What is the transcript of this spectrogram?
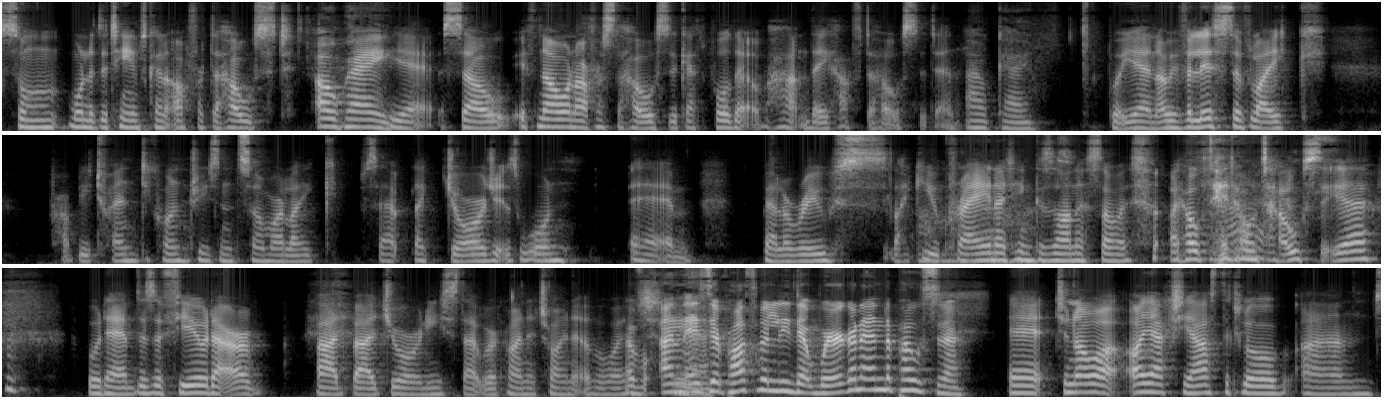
some one of the teams can offer to host. Okay. Yeah. So if no one offers to host, it gets pulled out of a hat, and they have to host it then. Okay. But yeah, now we've a list of like probably twenty countries, and some are like like Georgia is one, um, Belarus, like Oh Ukraine, I think is on it. So I, I hope they don't host it. Yeah. But um, there's a few that are bad, bad journeys that we're kind of trying to avoid. And Yeah. is there a possibility that we're going to end up hosting it? Uh, do you know what? I actually asked the club, and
